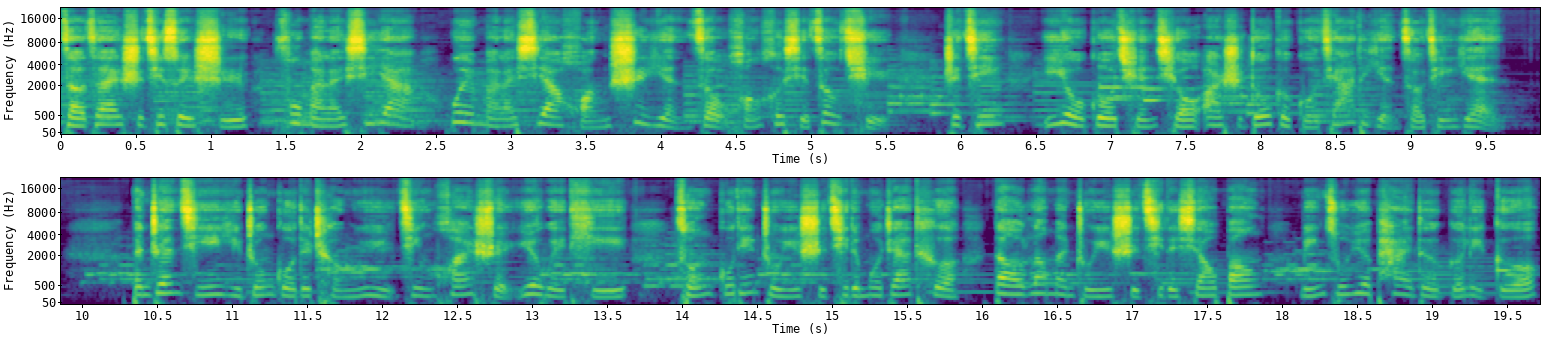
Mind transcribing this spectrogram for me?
早在十七岁时赴马来西亚为马来西亚皇室演奏《黄河协奏曲》，至今已有过全球二十多个国家的演奏经验。本专辑以中国的成语“镜花水月”为题，从古典主义时期的莫扎特到浪漫主义时期的肖邦、民族乐派的格里格，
